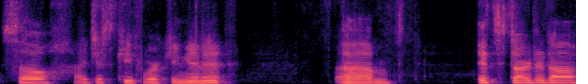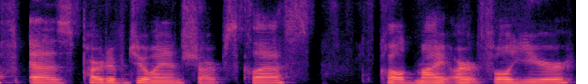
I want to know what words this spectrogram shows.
So I just keep working in it. Um, it started off as part of Joanne Sharpe's class called My Artful Year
